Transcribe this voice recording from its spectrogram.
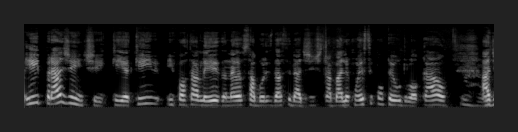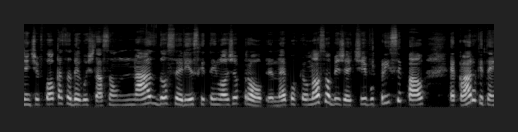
E pra gente, que aqui em Fortaleza, né, os sabores da cidade, a gente trabalha com esse conteúdo local, uhum. a gente foca essa degustação nas docerias que tem loja própria, né? Porque o nosso objetivo principal, é claro que tem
